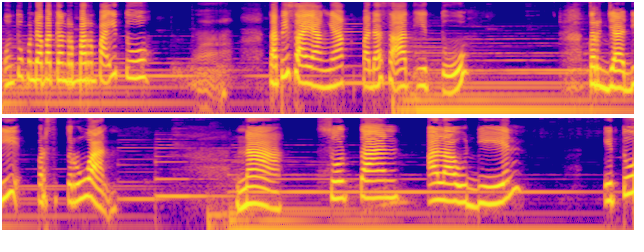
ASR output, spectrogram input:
untuk mendapatkan rempah-rempah itu. Nah, tapi sayangnya pada saat itu terjadi perseteruan. Nah, Sultan Alauddin itu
